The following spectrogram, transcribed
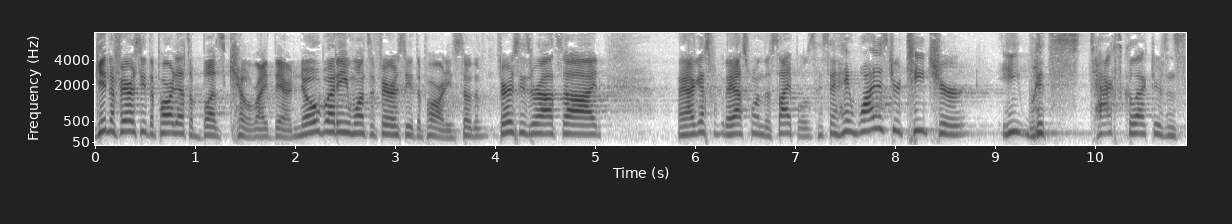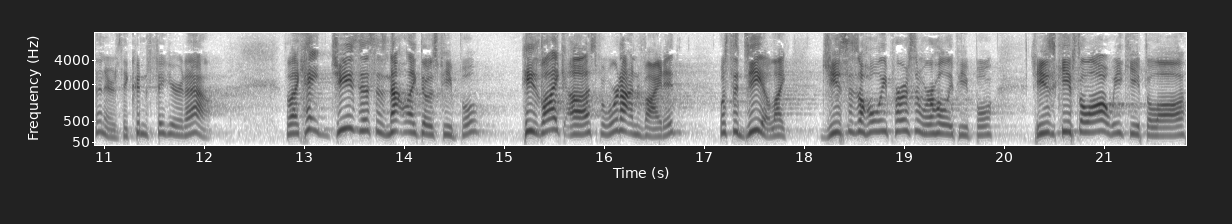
getting a Pharisee at the party, that's a buzzkill right there. Nobody wants a Pharisee at the party. So the Pharisees are outside, and I guess they asked one of the disciples, they said, Hey, why does your teacher eat with tax collectors and sinners? They couldn't figure it out. They're like, Hey, Jesus is not like those people. He's like us, but we're not invited. What's the deal? Like, Jesus is a holy person, we're holy people. Jesus keeps the law, we keep the law.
